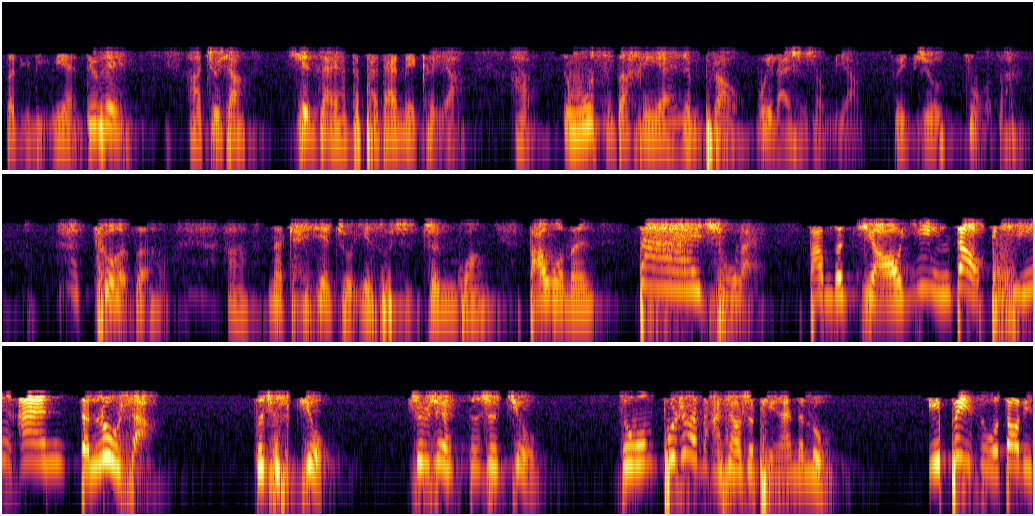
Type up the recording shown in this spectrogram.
的里面，对不对？啊，就像现在呀，在 pandemic 一样，啊，如此的黑暗，人不知道未来是什么样，所以只有坐着，坐着，啊，那感谢主，耶稣是真光，把我们带出来。把我们的脚印到平安的路上，这就是救，是不是？这是救。所以我们不知道哪条是平安的路，一辈子我到底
